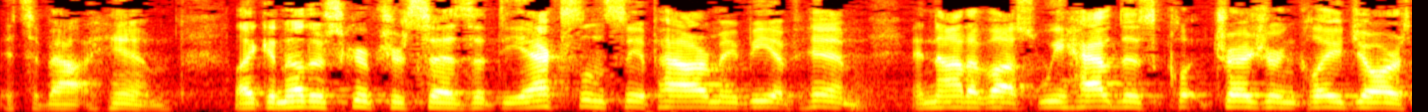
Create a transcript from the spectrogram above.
It's about Him. Like another scripture says, that the excellency of power may be of Him and not of us. We have this cl- treasure in clay jars.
